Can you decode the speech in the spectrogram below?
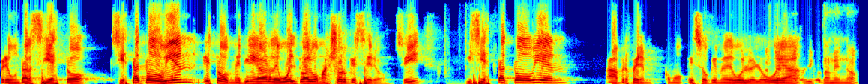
Preguntar si esto, si está todo bien, esto me tiene que haber devuelto algo mayor que cero, ¿sí? Y si está todo bien, ah, pero esperen, como eso que me devuelve lo voy a... También, ¿no?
